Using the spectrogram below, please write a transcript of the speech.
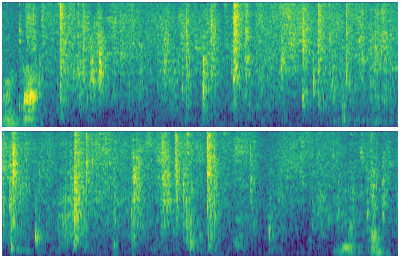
on top. Next page.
